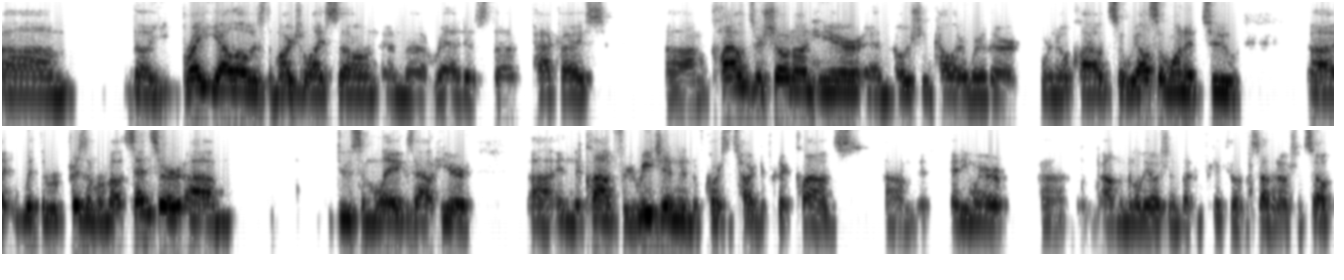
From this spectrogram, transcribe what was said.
Um, the bright yellow is the marginal ice zone and the red is the pack ice. Um, clouds are shown on here and ocean color where there were no clouds. So we also wanted to, uh, with the Prism remote sensor, um, do some legs out here uh, in the cloud-free region. And of course, it's hard to predict clouds um, anywhere uh, out in the middle of the ocean, but in particular the Southern Ocean. So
